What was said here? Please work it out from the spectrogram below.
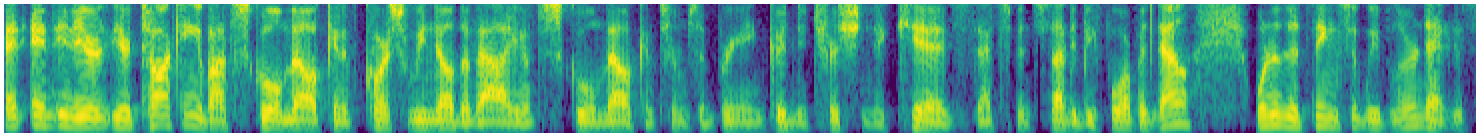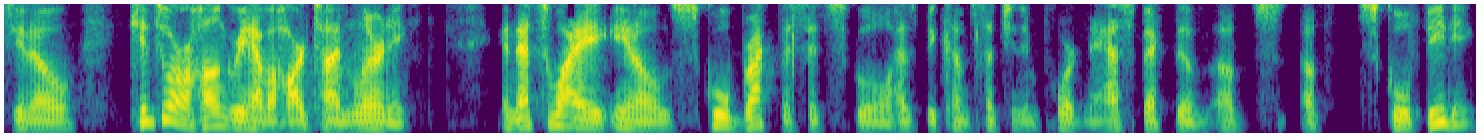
And, and, you're, you're talking about school milk, and of course, we know the value of school milk in terms of bringing good nutrition to kids. That's been studied before. But now, one of the things that we've learned is, you know, kids who are hungry have a hard time learning and that's why you know school breakfast at school has become such an important aspect of of, of school feeding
